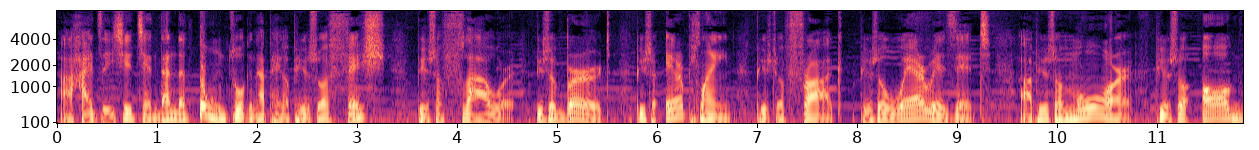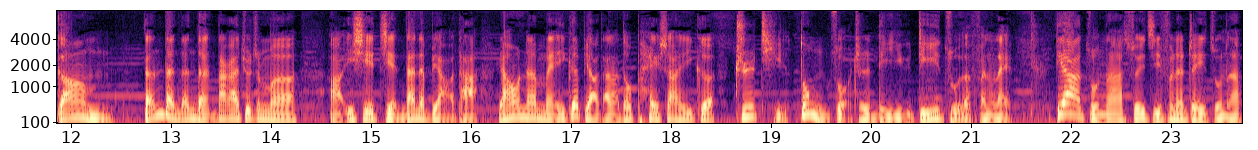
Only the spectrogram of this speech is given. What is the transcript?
啊、孩子一些简单的动作跟他配合，比如说 fish。比如说 flower，比如说 bird，比如说 airplane，比如说 frog，比如说 where is it 啊，比如说 more，比如说 all gone。 等等等等，大概就这么啊一些简单的表达，然后呢，每一个表达呢都配上一个肢体动作，这是第一第一组的分类。第二组呢，随机分的这一组呢，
